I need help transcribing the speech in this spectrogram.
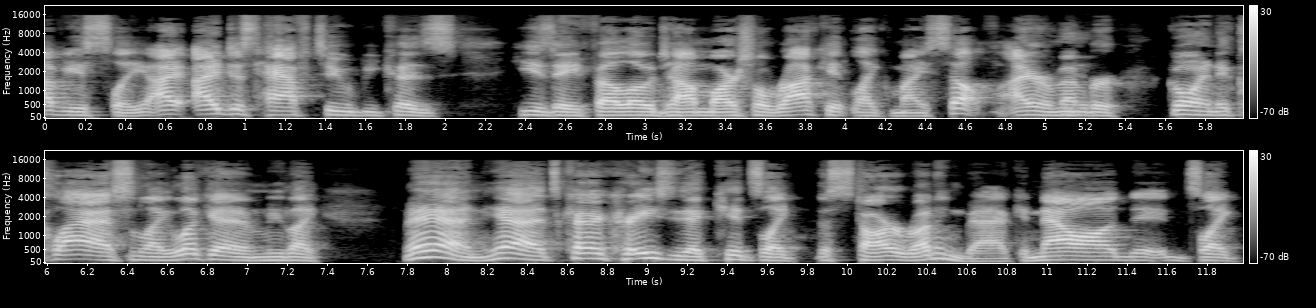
obviously, I, I just have to because he's a fellow John Marshall Rocket like myself. I remember going to class and like look at him be like, man, yeah, it's kind of crazy that kid's like the star running back, and now it's like.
